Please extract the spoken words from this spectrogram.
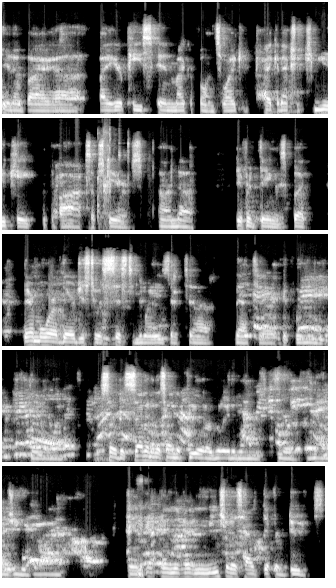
you know, by uh, by earpiece and microphone, so I can I can actually communicate with the box upstairs on uh, different things. But they're more of there just to assist in ways that uh, that uh, if we need. Uh, so the seven of us on the field are really the ones who are managing the game, and, and, and each of us has different duties,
